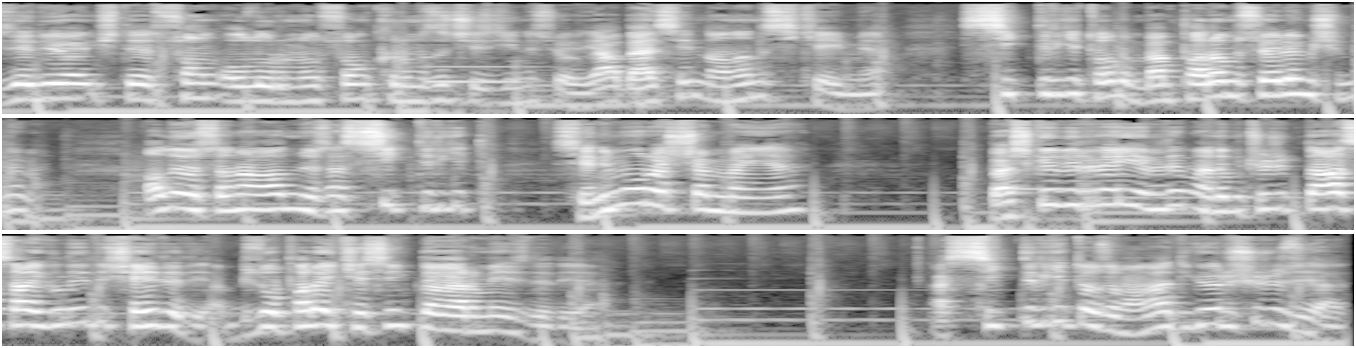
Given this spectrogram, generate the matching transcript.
Bize diyor işte son olurunu, son kırmızı çizgini söyle. Ya ben senin ananı sikeyim ya. Siktir git oğlum. Ben paramı söylemişim değil mi? Alıyorsan al, almıyorsan siktir git. Seni mi uğraşacağım ben ya? Başka birine girdim. Hani bu çocuk daha saygılıydı. Şey dedi ya. Biz o parayı kesinlikle vermeyiz dedi ya. Ya siktir git o zaman. Hadi görüşürüz yani.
